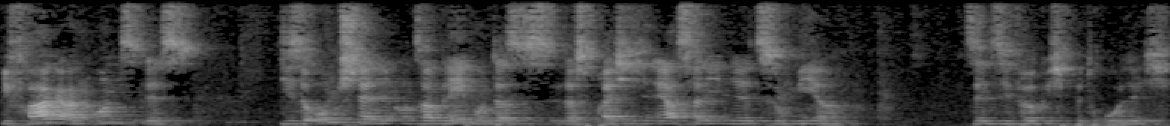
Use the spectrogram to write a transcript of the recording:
Die Frage an uns ist, diese Umstände in unserem Leben, und das, ist, das spreche ich in erster Linie zu mir, sind sie wirklich bedrohlich?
